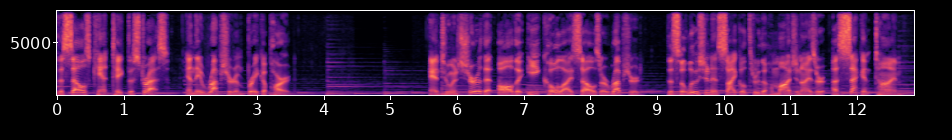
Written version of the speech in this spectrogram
the cells can't take the stress, and they rupture and break apart. And to ensure that all the E. coli cells are ruptured, the solution is cycled through the homogenizer a second time.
